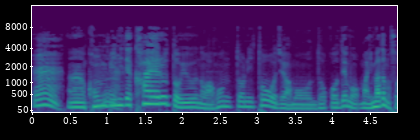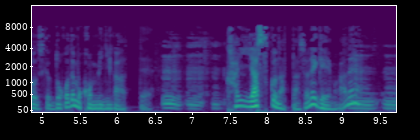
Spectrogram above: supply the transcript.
うん。うん、コンビニで買えるというのは本当に当時はもうどこでも、まあ今でもそうですけど、どこでもコンビニがあって、うんうん買いやすくなったんですよね、ゲームがうん。ね。うんう。うん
